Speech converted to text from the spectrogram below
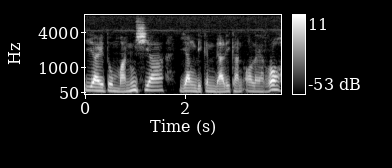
yaitu manusia yang dikendalikan oleh roh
